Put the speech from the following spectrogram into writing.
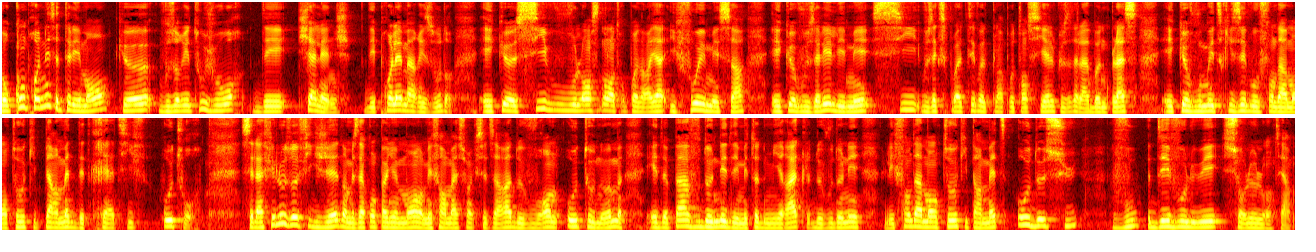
Donc comprenez cet élément que vous aurez toujours des challenges, des problèmes à résoudre et que si vous vous lancez dans l'entrepreneuriat, il faut aimer ça et que vous allez l'aimer si vous exploitez votre plein potentiel, que vous êtes à la bonne place et que vous maîtrisez vos fondamentaux qui permettent d'être créatif autour. C'est la philosophie que j'ai dans mes accompagnements, dans mes formations, etc., de vous rendre autonome et de pas vous donner des méthodes miracles, de vous donner les fondamentaux qui permettent au-dessus vous d'évoluer sur le long terme.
